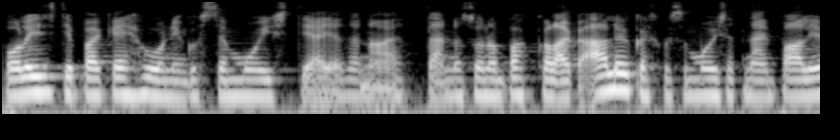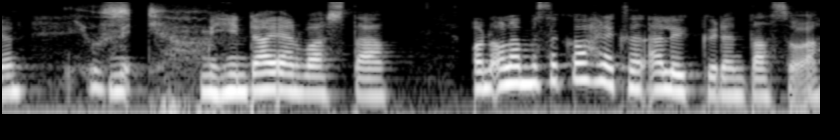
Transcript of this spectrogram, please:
poliisit jopa kehuu niin se muistia ja sanoo, että no sun on pakko olla aika älykäs, kun sä muistat näin paljon. Just Mi- mihin Diane vastaa, on olemassa kahdeksan älykkyyden tasoa.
